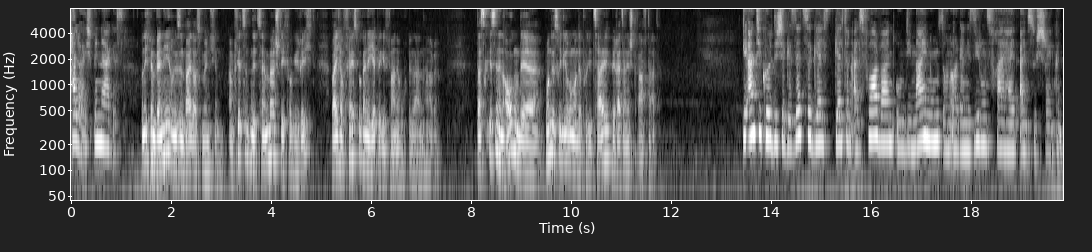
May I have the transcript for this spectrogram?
Hallo, ich bin Nages. Und ich bin Benny und wir sind beide aus München. Am 14. Dezember stehe ich vor Gericht, weil ich auf Facebook eine Jeppige-Fahne hochgeladen habe. Das ist in den Augen der Bundesregierung und der Polizei bereits eine Straftat. Die antikurdische Gesetze gel gelten als Vorwand, um die Meinungs- und Organisierungsfreiheit einzuschränken.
